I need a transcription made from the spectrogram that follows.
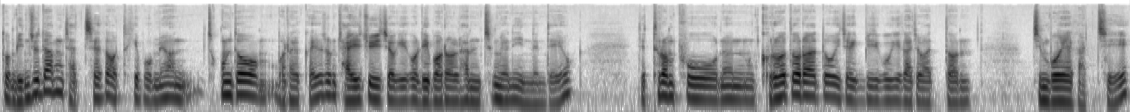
또 민주당 자체가 어떻게 보면 조금 더 뭐랄까요 좀 자유주의적이고 리버럴한 측면이 있는데요. 이제 트럼프는 그러더라도 이제 미국이 가져왔던 진보의 가치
